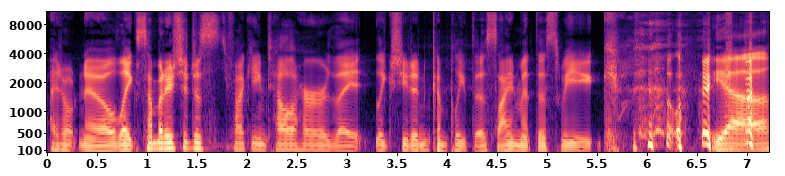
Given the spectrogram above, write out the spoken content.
I don't know. Like somebody should just fucking tell her that like she didn't complete the assignment this week. Like, yeah.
